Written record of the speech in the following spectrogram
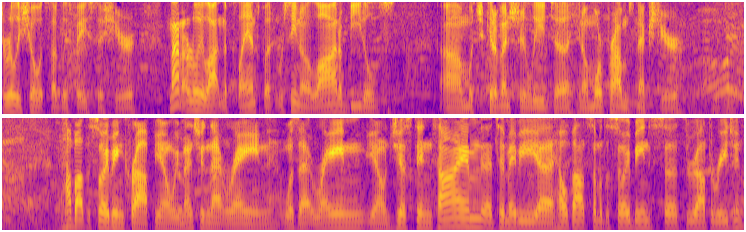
to really show its ugly face this year. Not really a lot in the plants, but we're seeing a lot of beetles, um, which could eventually lead to you know more problems next year. How about the soybean crop? You know, we mentioned that rain. Was that rain, you know, just in time uh, to maybe uh, help out some of the soybeans uh, throughout the region?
